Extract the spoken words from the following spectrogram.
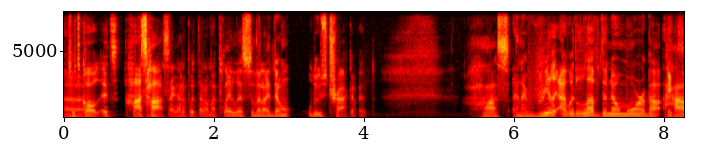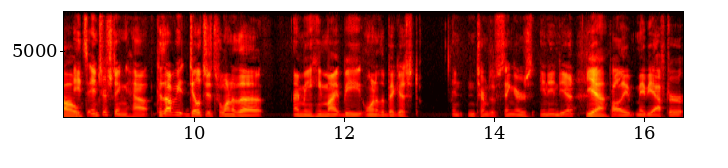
Uh, So it's called it's Hass Hass. I got to put that on my playlist so that I don't lose track of it. Hass and I really I would love to know more about it's, how it's interesting how because obviously Diljit's one of the. I mean, he might be one of the biggest. In, in terms of singers in India, Yeah. probably maybe after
